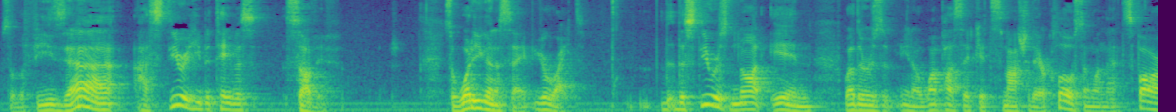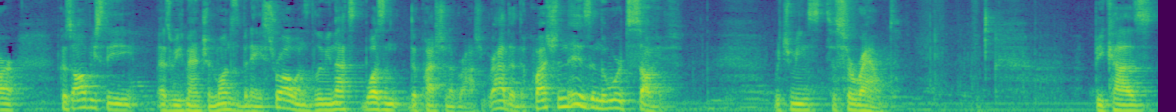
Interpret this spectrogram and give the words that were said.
so Lefizah Hastiri Hibetevis Saviv. So what are you going to say? You're right. The, the steer is not in whether it's you know one pasuk gets smashed there close and one that's far. Because obviously, as we've mentioned, one's the Bnei Yisrael, one's the Levim. That wasn't the question of Rashi. Rather, the question is in the word saviv, which means to surround. Because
